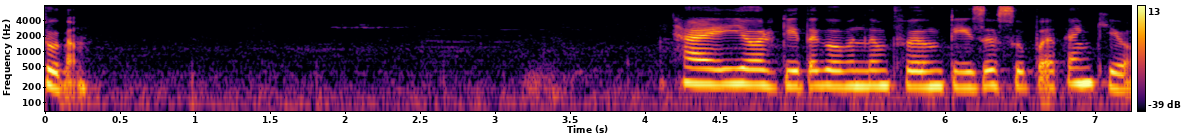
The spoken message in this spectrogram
chudam. Hi, your Geeta Govindam film teaser super. Thank you.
